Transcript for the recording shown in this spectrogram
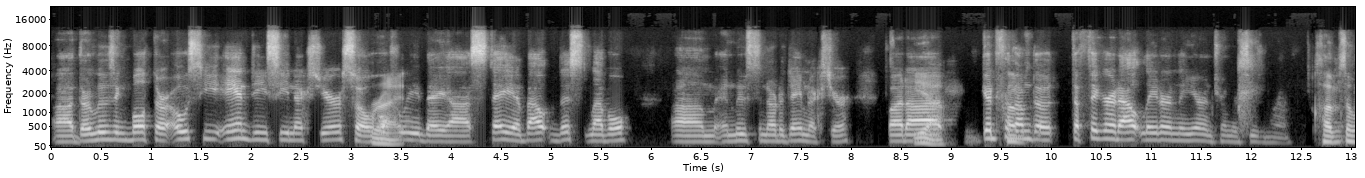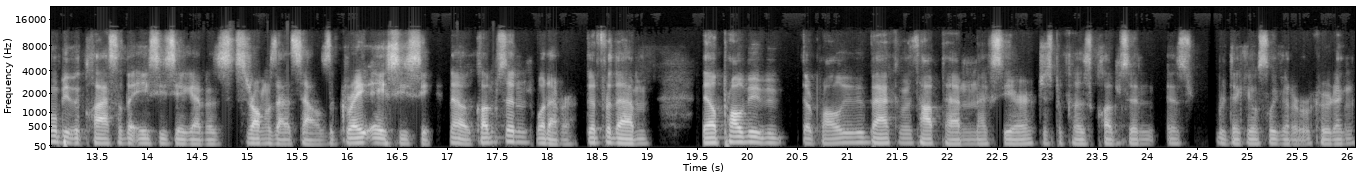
Uh, they're losing both their OC and DC next year. So right. hopefully they uh, stay about this level um, and lose to Notre Dame next year. But uh, yeah. good for them to, to figure it out later in the year and turn their season around. Clemson will be the class of the ACC again, as strong as that sounds. The great ACC. No, Clemson, whatever. Good for them they'll probably be they'll probably be back in the top 10 next year just because Clemson is ridiculously good at recruiting.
